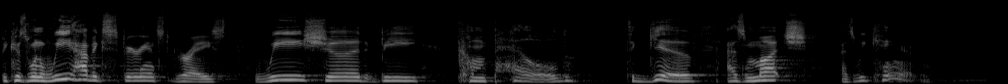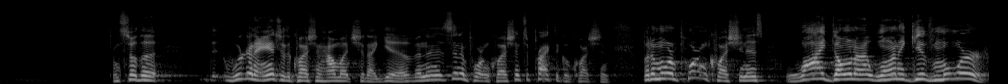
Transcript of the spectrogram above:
Because when we have experienced grace, we should be compelled to give as much as we can. And so the, we're going to answer the question, how much should I give? And it's an important question, it's a practical question. But a more important question is, why don't I want to give more?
